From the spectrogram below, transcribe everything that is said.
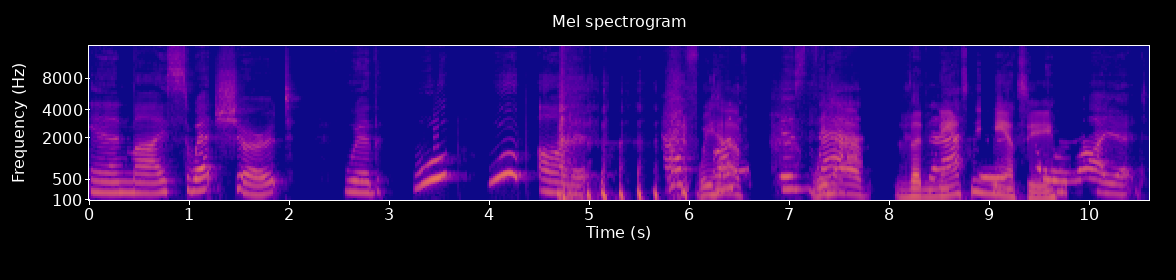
in my sweatshirt with whoop whoop on it. We have is that? we have the Nancy is Yancey a riot.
